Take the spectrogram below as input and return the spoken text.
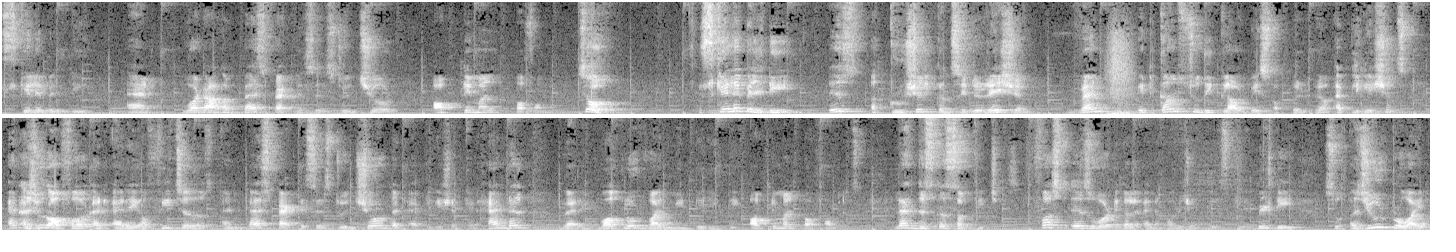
scalability and what are the best practices to ensure optimal performance? So scalability is a crucial consideration when it comes to the cloud-based applications and Azure offer an array of features and best practices to ensure that application can handle varying workload while maintaining the optimal performance. Let's discuss some features. First is vertical and horizontal scalability. So Azure provide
